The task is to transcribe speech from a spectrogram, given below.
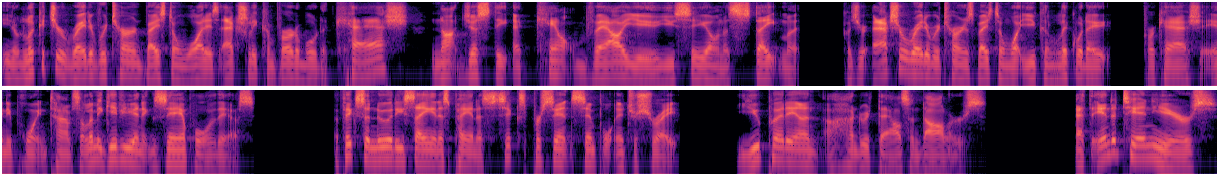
You know, look at your rate of return based on what is actually convertible to cash, not just the account value you see on a statement because your actual rate of return is based on what you can liquidate for cash at any point in time. So let me give you an example of this. A fixed annuity saying it's paying a 6% simple interest rate. You put in $100,000. At the end of 10 years,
